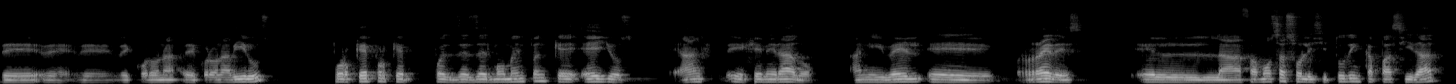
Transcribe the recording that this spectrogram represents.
de, corona, de coronavirus. ¿Por qué? Porque pues desde el momento en que ellos han eh, generado a nivel eh, redes la famosa solicitud de incapacidad,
